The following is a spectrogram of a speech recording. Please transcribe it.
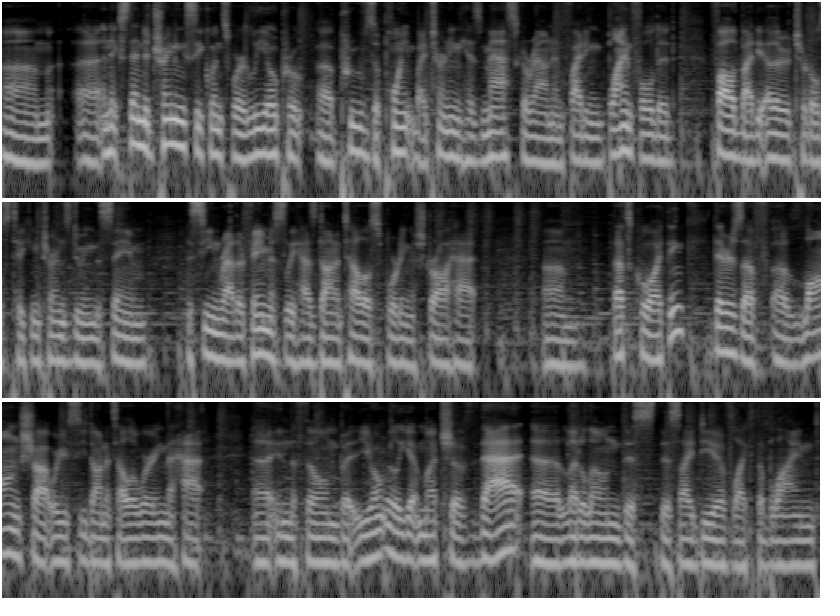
um, uh, an extended training sequence where Leo pro- uh, proves a point by turning his mask around and fighting blindfolded, followed by the other turtles taking turns doing the same. The scene rather famously has Donatello sporting a straw hat. Um, that's cool. I think there's a, a long shot where you see Donatello wearing the hat uh, in the film, but you don't really get much of that, uh, let alone this this idea of like the blind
